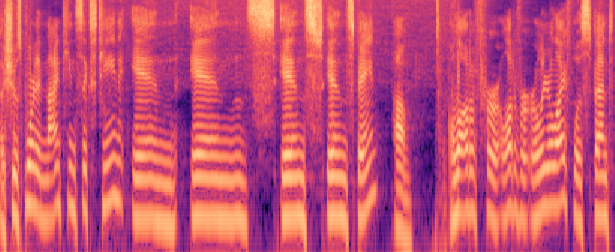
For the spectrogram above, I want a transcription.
Uh, she was born in 1916 in in in in Spain. Um, a lot of her a lot of her earlier life was spent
